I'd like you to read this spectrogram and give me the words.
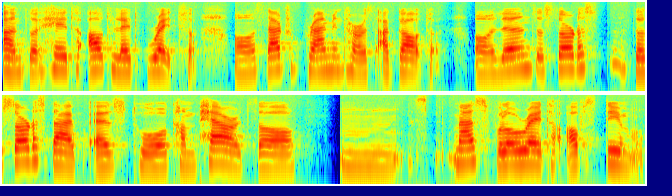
and the heat outlet rate, uh, such parameters are got. Uh, then the third, the third step is to compare the um, mass flow rate of steam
